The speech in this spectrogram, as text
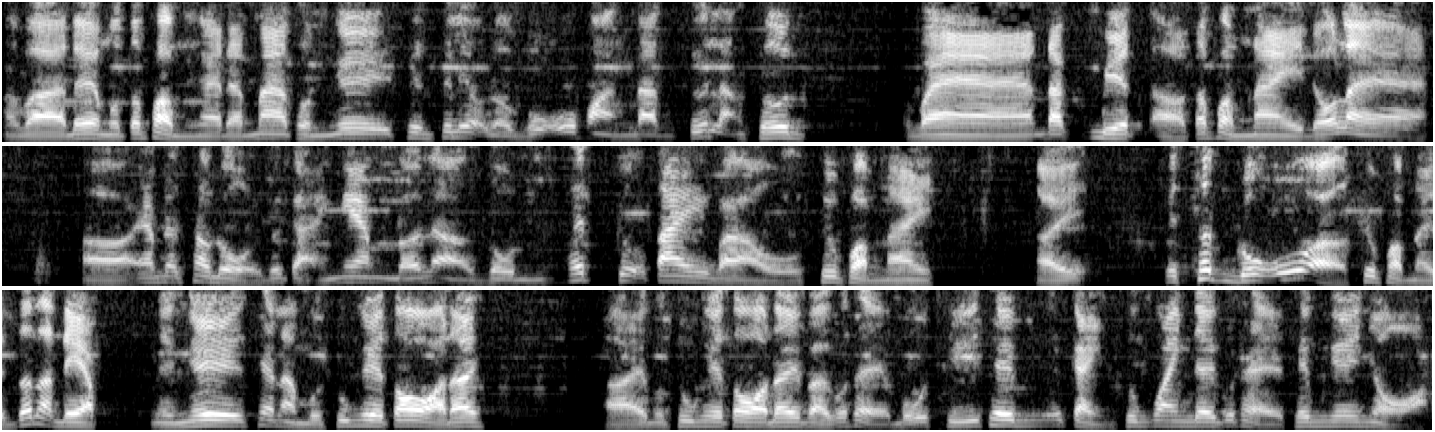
Và đây là một tác phẩm ngài đàn ma thuần nghê trên chất liệu là gỗ hoàng đàn tuyết lạng sơn và đặc biệt ở tác phẩm này đó là uh, em đã trao đổi với cả anh em đó là dồn hết cỡ tay vào siêu phẩm này. Đấy cái chất gỗ ở siêu phẩm này rất là đẹp. Người nghe sẽ là một thu nghe to ở đây. Đấy, một thu nghe to ở đây và có thể bố trí thêm những cảnh xung quanh đây có thể thêm nghe nhỏ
